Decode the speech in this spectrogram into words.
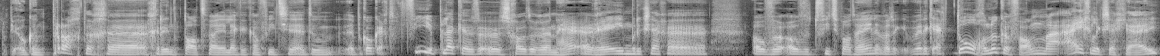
heb je ook een prachtig grindpad waar je lekker kan fietsen. En toen heb ik ook echt vier plekken schoot er een, her, een ree, moet ik zeggen, over, over het fietspad heen. Daar werd ik, werd ik echt dolgelukkig van. Maar eigenlijk zeg jij,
